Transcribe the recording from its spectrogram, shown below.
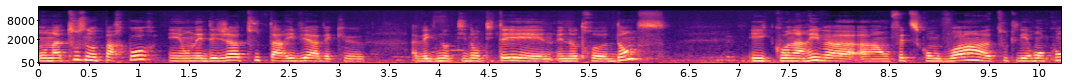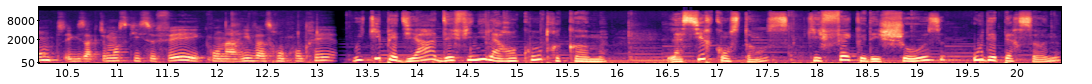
on a tous notre parcours et on est déjà tout arrivé avec, euh, avec notre identité et, notre danse. Et qu'on arrive à, en fait, ce qu'on voit, toutes les rencontres, exactement ce qui se fait et qu'on arrive à se rencontrer. Wikipédia définit la rencontre comme la circonstance qui fait que des choses ou des personnes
